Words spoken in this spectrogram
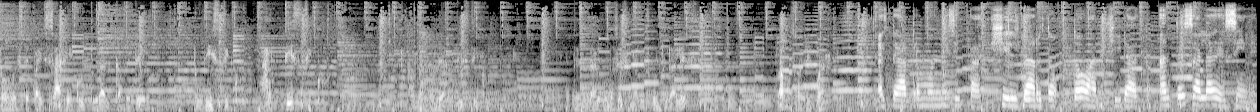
todo este paisaje cultural cafetero, turístico, artístico. Hablando de artístico, ¿tendrá algunos escenarios culturales? Vamos a averiguar el Teatro Municipal Gildardo Tobar Giraldo, antes sala de cine.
